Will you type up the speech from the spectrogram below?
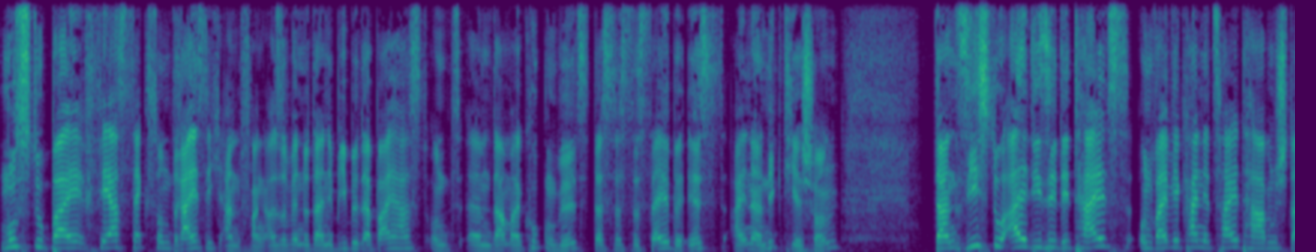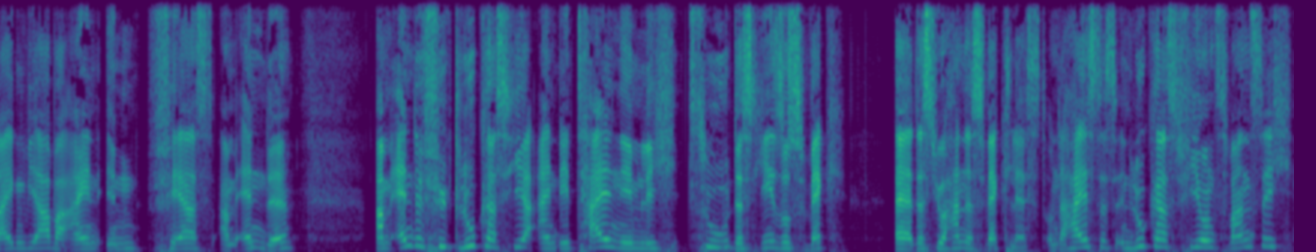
musst du bei Vers 36 anfangen. Also wenn du deine Bibel dabei hast und ähm, da mal gucken willst, dass das dasselbe ist, einer nickt hier schon dann siehst du all diese Details und weil wir keine Zeit haben, steigen wir aber ein in Vers am Ende. Am Ende fügt Lukas hier ein Detail nämlich zu, das Jesus weg, äh, das Johannes weglässt. Und da heißt es in Lukas 24,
